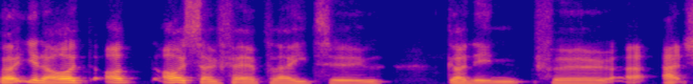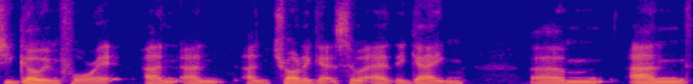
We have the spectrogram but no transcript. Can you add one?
but you know, I, I I say fair play to Gunning for uh, actually going for it and and and trying to get some at the game. Um, and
